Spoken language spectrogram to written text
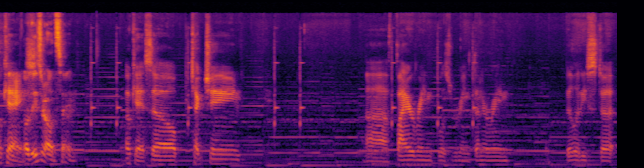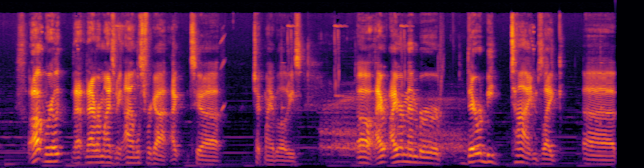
Okay. Oh, these are all the same. Okay, so protect chain, uh, fire ring, blizzard ring, thunder ring, ability stud. Oh, really? That that reminds me. I almost forgot. I to uh, check my abilities. Oh, I I remember there would be times like uh.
